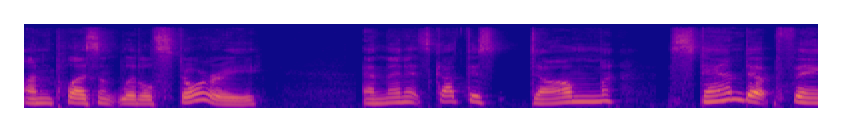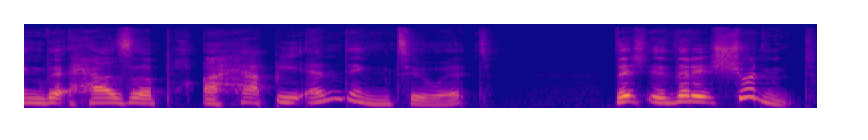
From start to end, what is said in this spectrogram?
unpleasant little story. And then it's got this dumb stand up thing that has a, a happy ending to it that, that it shouldn't.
